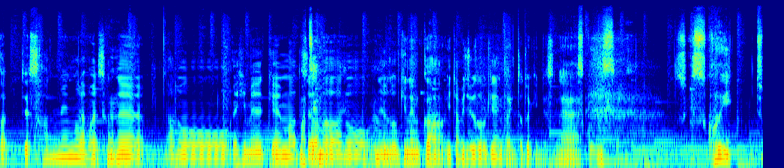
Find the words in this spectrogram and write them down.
あって3年ぐらい前ですかね、あの愛媛県松山の柔道記念館、伊丹柔道記念館行った時にですねあそこいすよね。すごいち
